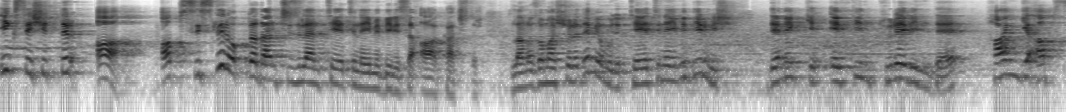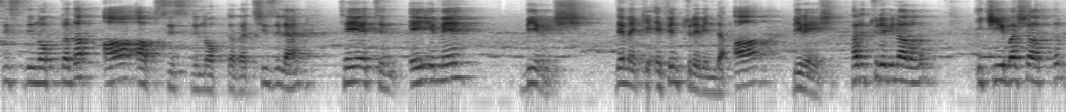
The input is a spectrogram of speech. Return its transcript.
x eşittir a. Absisli noktadan çizilen teğetin eğimi 1 ise a kaçtır? Lan o zaman şöyle demiyor muyduk? Teğetin eğimi 1'miş. Demek ki f'in türevinde hangi absisli noktada? A absisli noktada çizilen teğetin eğimi 1'miş. Demek ki f'in türevinde a 1'e eşit. Hadi türevini alalım. 2'yi başa attım.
